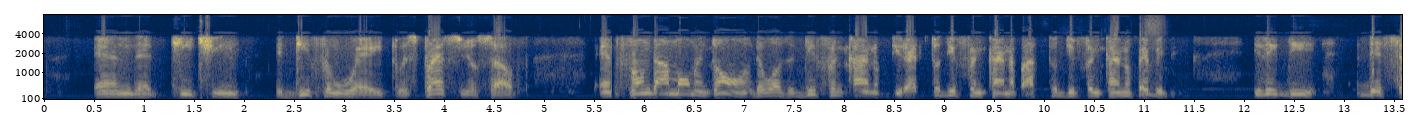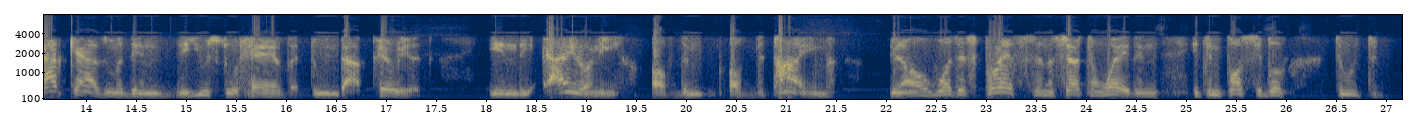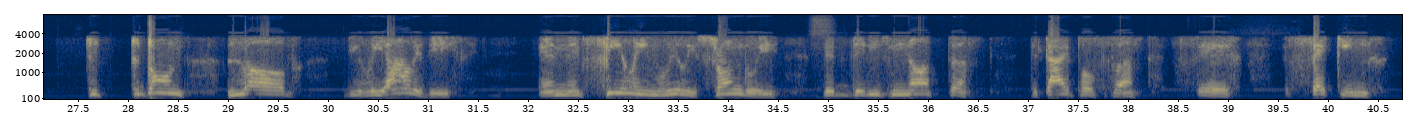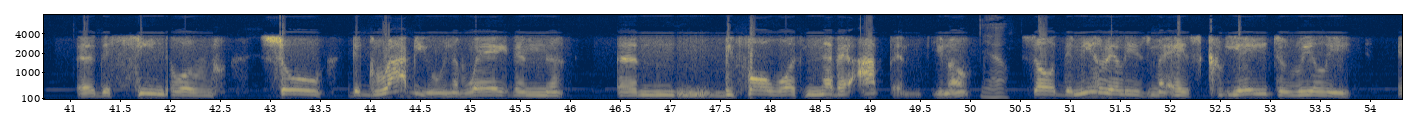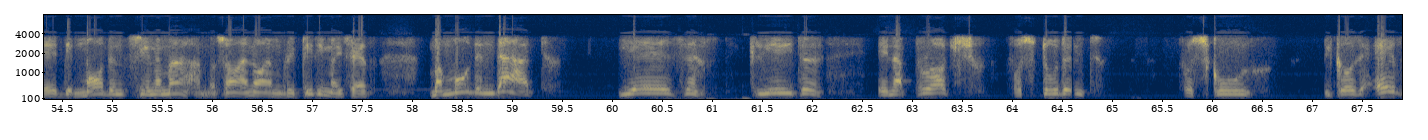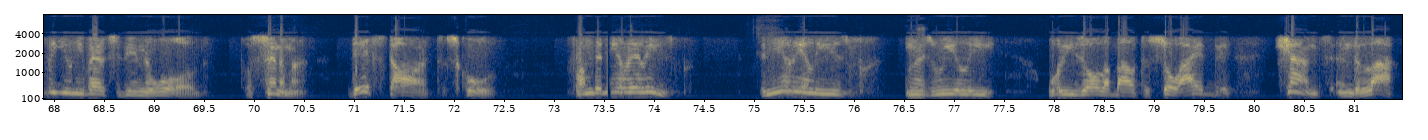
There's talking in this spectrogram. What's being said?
and uh, teaching a different way to express yourself. And from that moment on, there was a different kind of director, different kind of actor, different kind of everything. Is it the the sarcasm that they used to have during that period, in the irony of the of the time, you know, was expressed in a certain way. Then it's impossible to to to, to don't love the reality and feeling really strongly that there is not uh, the type of uh, faking uh, the scene or so they grab you in a way than um, before was never happened, you know? Yeah. So the neorealism has created really uh, the modern cinema. So I know I'm repeating myself, but more than that, has uh, created an approach for student, for school, because every university in the world for cinema, they start school from the neorealism. The neorealism right. is really what it's all about. So I had the chance and the luck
